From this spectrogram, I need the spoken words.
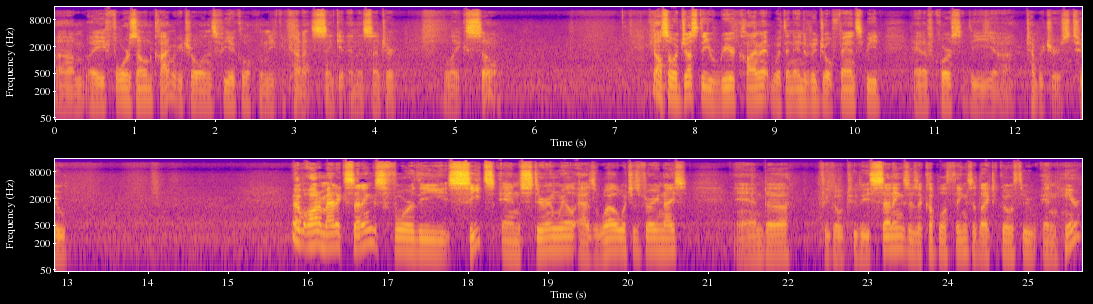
um, a four zone climate control in this vehicle, and you can kind of sync it in the center like so. You also adjust the rear climate with an individual fan speed and of course the uh, temperatures too. We have automatic settings for the seats and steering wheel as well, which is very nice. And uh, if we go to the settings, there's a couple of things I'd like to go through in here.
